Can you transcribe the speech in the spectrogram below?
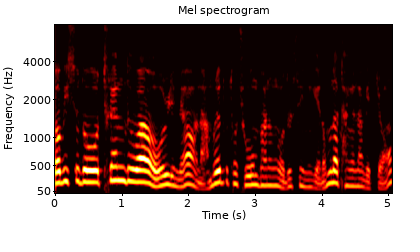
서비스도 트렌드와 어울리면 아무래도 더 좋은 반응을 얻을 수 있는 게 너무나 당연하겠죠.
